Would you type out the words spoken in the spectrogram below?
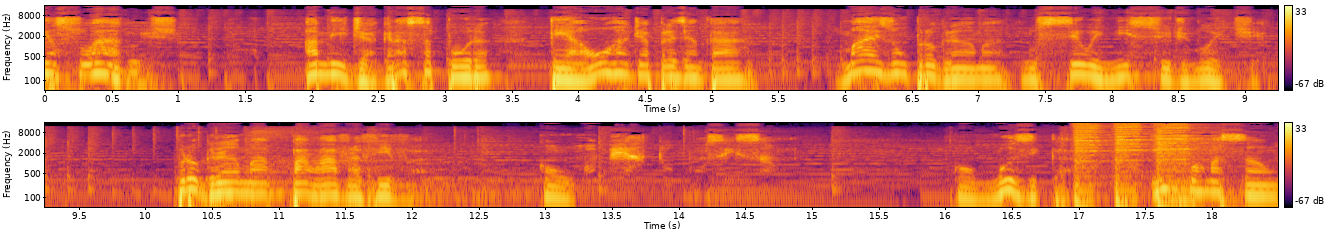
Abençoados! A mídia Graça Pura tem a honra de apresentar mais um programa no seu início de noite. Programa Palavra Viva, com Roberto Conceição. Com música, informação,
